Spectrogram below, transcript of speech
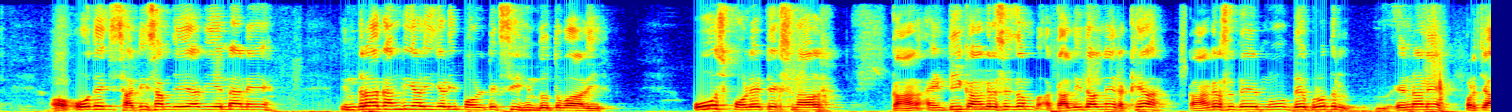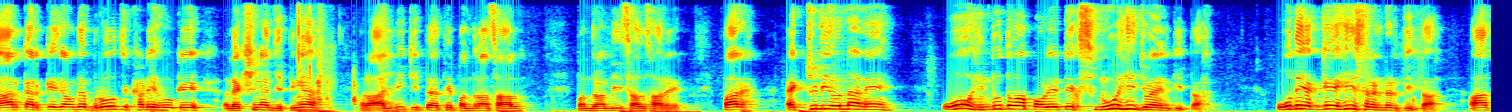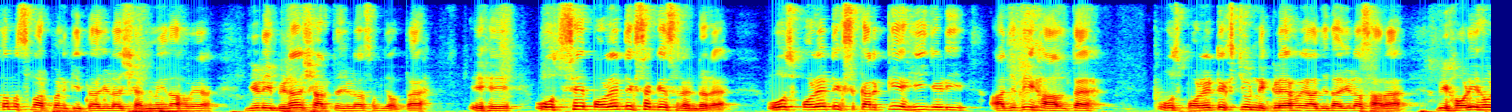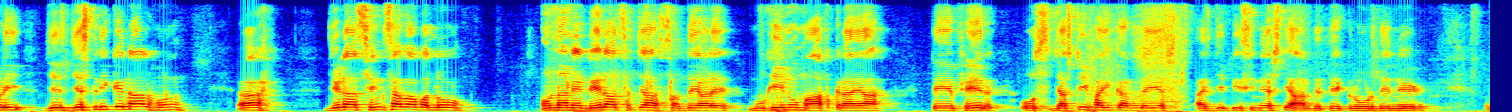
ਉਹਦੇ ਚ ਸਾਡੀ ਸਮਝ ਇਹ ਆ ਵੀ ਇਹਨਾਂ ਨੇ ਇੰਦਰਾ ਗਾਂਧੀ ਵਾਲੀ ਜਿਹੜੀ ਪੋਲਿਟਿਕਸ ਸੀ ਹਿੰਦੂਤਵਾ ਵਾਲੀ, ਉਸ ਪੋਲਿਟਿਕਸ ਨਾਲ ਕਾਂ ਐਂਟੀ ਕਾਂਗਰਸਿਜ਼ਮ ਅਕਾਲੀ ਦਲ ਨੇ ਰੱਖਿਆ ਕਾਂਗਰਸ ਦੇ ਨੂੰ ਦੇ ਵਿਰੁੱਧ ਇਹਨਾਂ ਨੇ ਪ੍ਰਚਾਰ ਕਰਕੇ ਜਾਂ ਉਹਦੇ ਵਿਰੋਧ 'ਚ ਖੜੇ ਹੋ ਕੇ ਇਲੈਕਸ਼ਨਾਂ ਜਿੱਤੀਆਂ, ਰਾਜ ਵੀ ਕੀਤਾ ਇੱਥੇ 15 ਸਾਲ 15 20 ਸਾਲ ਸਾਰੇ। ਪਰ ਐਕਚੁਅਲੀ ਉਹਨਾਂ ਨੇ ਉਹ ਹਿੰਦੂਤਵਾ ਪੋਲਿਟਿਕਸ ਨੂੰ ਹੀ ਜੁਆਇਨ ਕੀਤਾ। ਉਹਦੇ ਅੱਗੇ ਹੀ ਸਰੈਂਡਰ ਕੀਤਾ। ਆਤਮ ਸਮਰਪਣ ਕੀਤਾ ਜਿਹੜਾ 96 ਦਾ ਹੋਇਆ, ਜਿਹੜੀ ਬਿਨਾਂ ਸ਼ਰਤ ਜਿਹੜਾ ਸਮਝੌਤਾ ਹੈ, ਇਹ ਉਸੇ ਪੋਲਿਟਿਕਸ ਅੱਗੇ ਸਰੈਂਡਰ ਹੈ। ਉਸ ਪੋਲਿਟਿਕਸ ਕਰਕੇ ਹੀ ਜਿਹੜੀ ਅੱਜ ਦੀ ਹਾਲਤ ਹੈ ਉਸ ਪੋਲਿਟਿਕਸ ਚੋਂ ਨਿਕਲਿਆ ਹੋਇਆ ਅੱਜ ਦਾ ਜਿਹੜਾ ਸਾਰਾ ਵੀ ਹੌਲੀ ਹੌਲੀ ਜਿਸ ਜਿਸ ਤਰੀਕੇ ਨਾਲ ਹੁਣ ਜਿਹੜਾ ਸਿੰਘ ਸਾਹਿਬਾਂ ਵੱਲੋਂ ਉਹਨਾਂ ਨੇ ਡੇਰਾ ਸੱਚਾ ਸੌਦੇ ਵਾਲੇ ਮੁਖੀ ਨੂੰ ਮਾਫ ਕਰਾਇਆ ਤੇ ਫਿਰ ਉਸ ਜਸਟੀਫਾਈ ਕਰਨ ਲਈ ਐਸਜੀਪੀਸੀ ਨੇ ਇਸ਼ਤਿਹਾਰ ਦਿੱਤੇ ਕਰੋੜ ਦੇ ਨੇੜ।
